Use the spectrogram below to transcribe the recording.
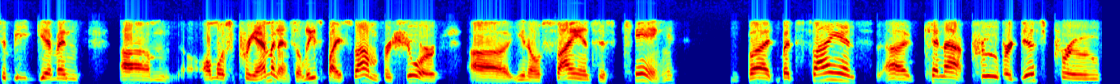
to be given um, almost preeminence, at least by some for sure. Uh, you know, science is king, but but science uh, cannot prove or disprove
